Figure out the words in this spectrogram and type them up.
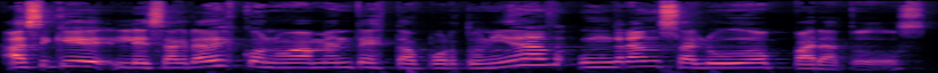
Así que les agradezco nuevamente esta oportunidad. Un gran saludo para todos.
